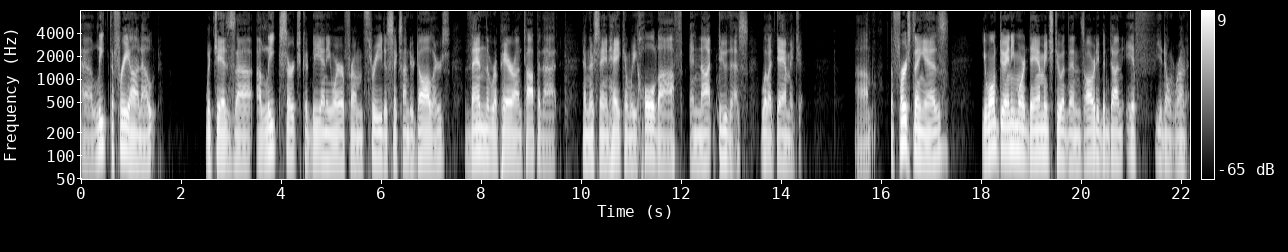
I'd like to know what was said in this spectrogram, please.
uh, leak the freon out, which is uh, a leak search could be anywhere from three to six hundred dollars. Then the repair on top of that, and they're saying, "Hey, can we hold off and not do this? Will it damage it?" Um, the first thing is you won't do any more damage to it than's already been done if you don't run it.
